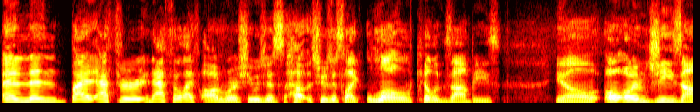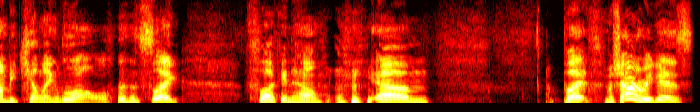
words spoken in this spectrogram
And then by after in afterlife onward, she was just she was just like lol killing zombies you know, OMG zombie killing, lol. it's like, fucking hell. um, but Michelle Rodriguez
